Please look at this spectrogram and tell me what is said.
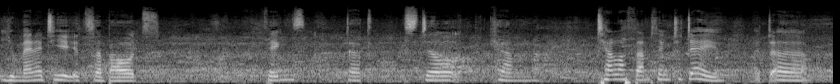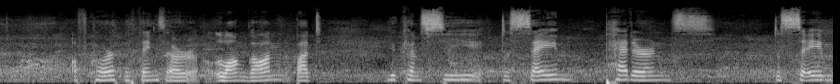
humanity. It's about things that still can tell us something today. It, uh, of course, the things are long gone, but you can see the same patterns, the same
